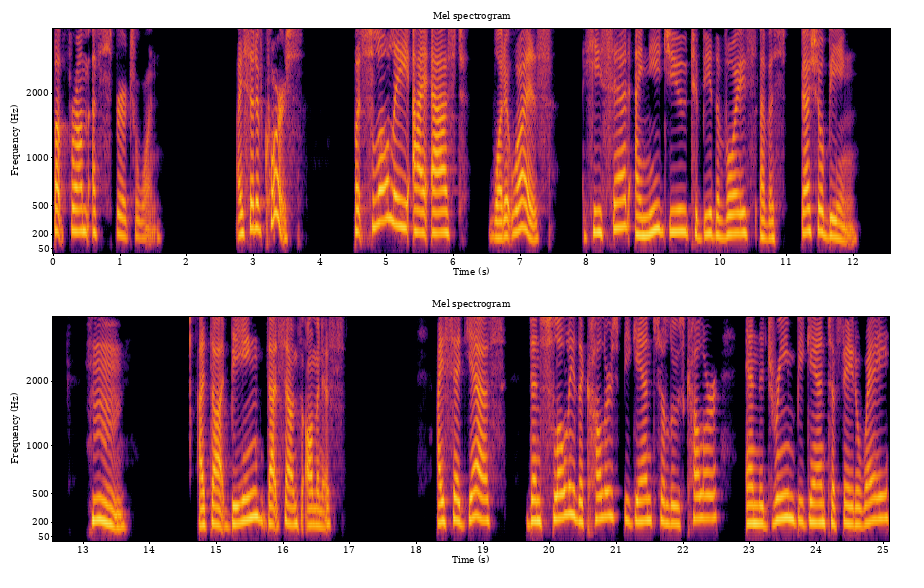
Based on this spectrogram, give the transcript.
but from a spiritual one. I said, of course. But slowly I asked what it was. He said, I need you to be the voice of a special being. Hmm. I thought being, that sounds ominous. I said yes. Then slowly the colors began to lose color and the dream began to fade away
